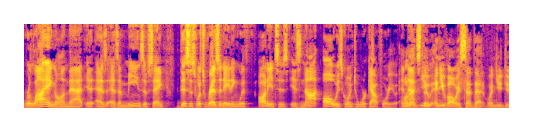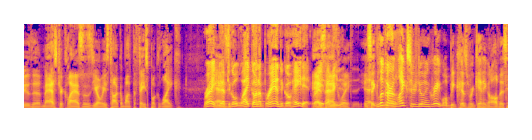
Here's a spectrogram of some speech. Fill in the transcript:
relying on that as as a means of saying this is what's resonating with audiences is not always going to work out for you. And well, that's you the, and you've always said that when you do the master classes, you always talk about the Facebook like. right. you have to go like on a brand to go hate it. Right. Exactly. I mean, it's yeah, like, look, our know, likes are doing great. Well, because we're getting all this,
